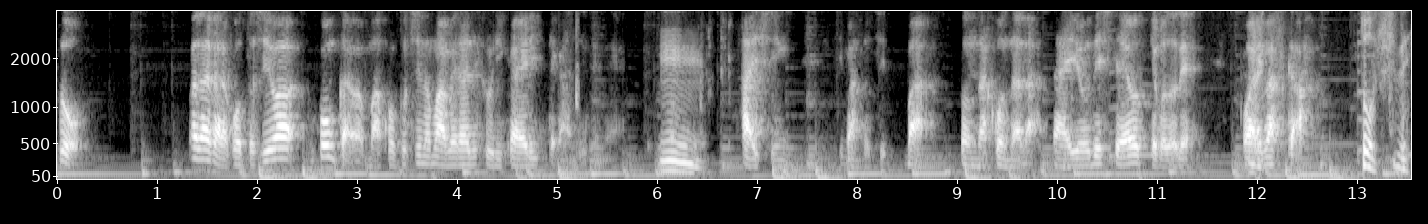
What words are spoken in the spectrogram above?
そう。まあ、だから今年は、今回はまあ今年のマメラジ振り返りって感じでね、うん。配信しますし、まあそんなこんなな内容でしたよってことで終わりますか？そうですね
